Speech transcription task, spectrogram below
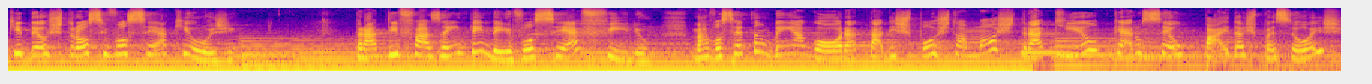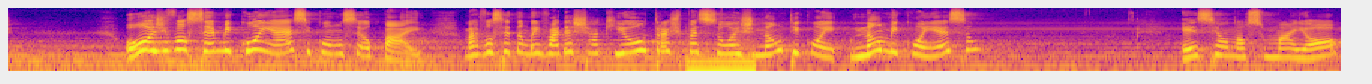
que Deus trouxe você aqui hoje. Para te fazer entender, você é filho, mas você também agora está disposto a mostrar que eu quero ser o pai das pessoas? Hoje você me conhece como seu pai, mas você também vai deixar que outras pessoas não, te não me conheçam? Esse é o nosso maior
